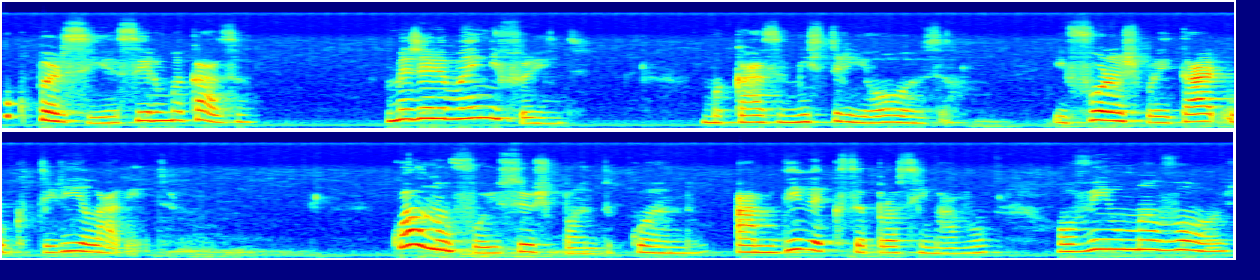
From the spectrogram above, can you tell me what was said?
o que parecia ser uma casa mas era bem diferente. Uma casa misteriosa. E foram espreitar o que teria lá dentro. Qual não foi o seu espanto quando, à medida que se aproximavam, ouviam uma voz.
